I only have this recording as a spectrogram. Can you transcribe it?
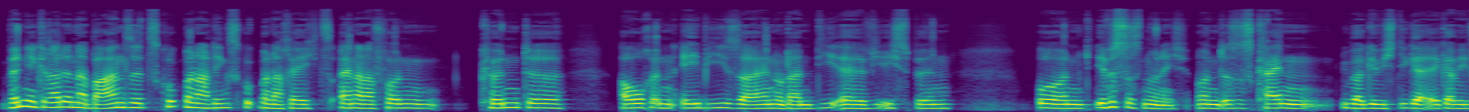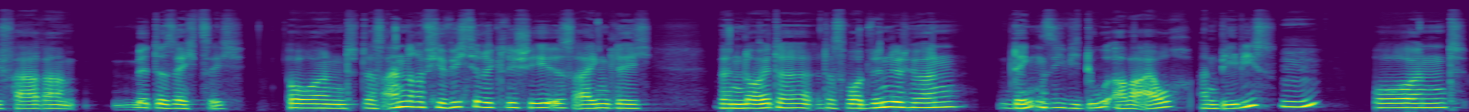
Wenn ihr gerade in der Bahn sitzt, guckt mal nach links, guckt mal nach rechts. Einer davon könnte auch ein AB sein oder ein DL, wie ich's bin. Und ihr wisst es nur nicht. Und es ist kein übergewichtiger LKW-Fahrer Mitte 60. Und das andere viel wichtigere Klischee ist eigentlich, wenn Leute das Wort Windel hören, denken sie wie du aber auch an Babys. Mhm. und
